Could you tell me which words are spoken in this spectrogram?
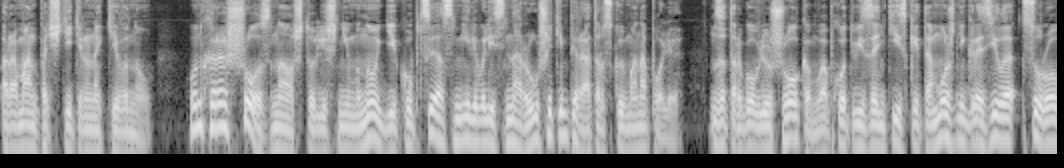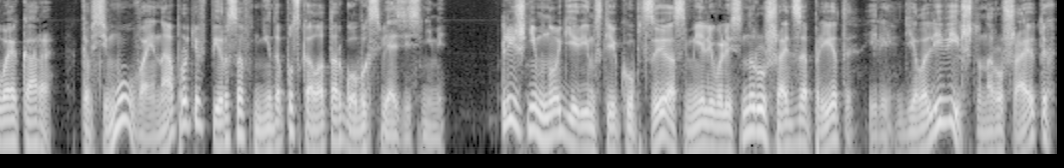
Роман почтительно кивнул. Он хорошо знал, что лишь немногие купцы осмеливались нарушить императорскую монополию. За торговлю шелком в обход византийской таможни грозила суровая кара. Ко всему, война против персов не допускала торговых связей с ними. Лишь немногие римские купцы осмеливались нарушать запреты или делали вид, что нарушают их,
